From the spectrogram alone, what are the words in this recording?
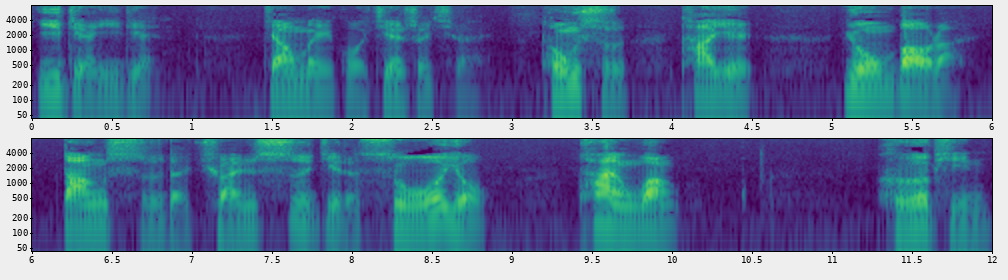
一点一点将美国建设起来，同时，他也拥抱了当时的全世界的所有盼望和平。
